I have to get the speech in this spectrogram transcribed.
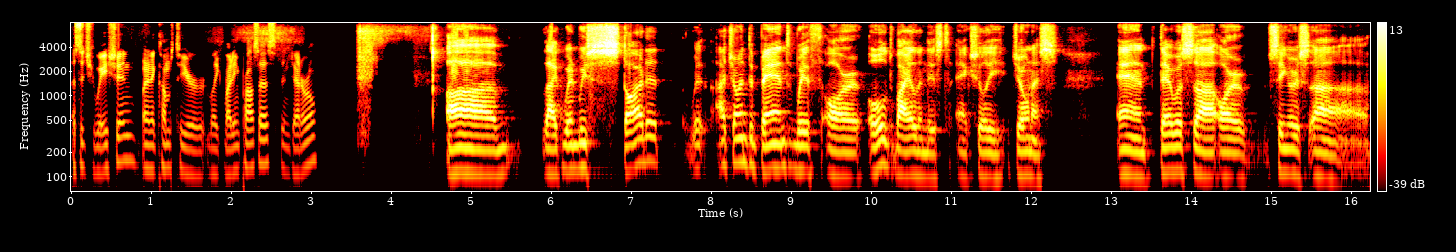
a situation when it comes to your like writing process in general? Um, like when we started, with, I joined the band with our old violinist, actually Jonas, and there was uh, our singer's uh,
